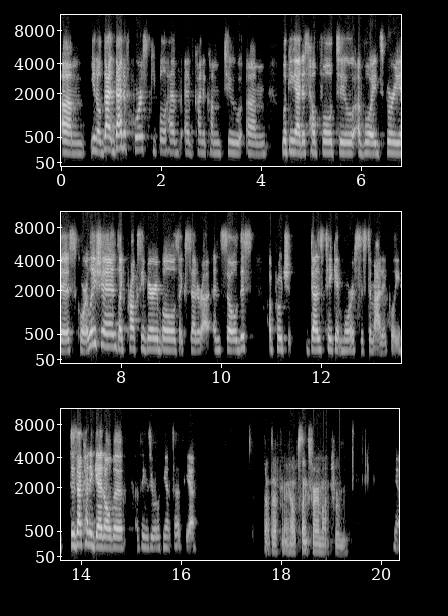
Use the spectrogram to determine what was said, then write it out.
um, you know, that that of course people have have kind of come to um, looking at as helpful to avoid spurious correlations like proxy variables, et cetera. And so this approach does take it more systematically. Does that kind of get all the things you were looking at, Seth? Yeah. that definitely helps thanks very much Rumi. Yeah.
